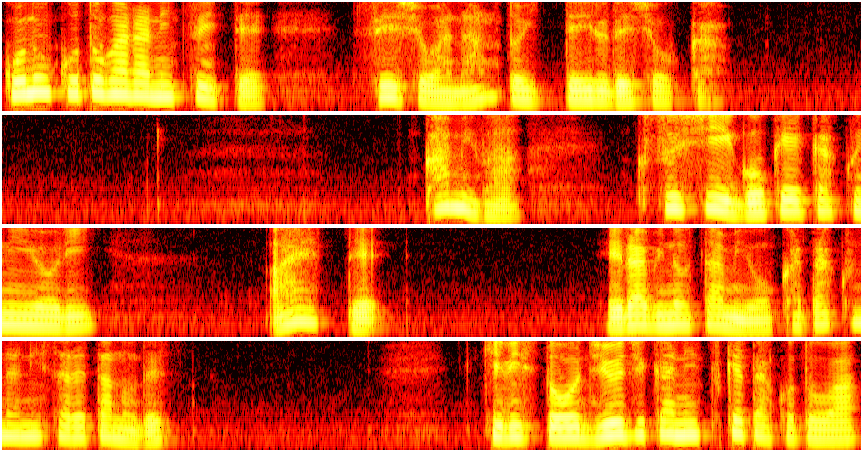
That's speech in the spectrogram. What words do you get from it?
この事柄について聖書は何と言っているでしょうか。神は、苦しいご計画により、あえて選びの民をかたくなにされたのです。キリストを十字架につけたことは、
